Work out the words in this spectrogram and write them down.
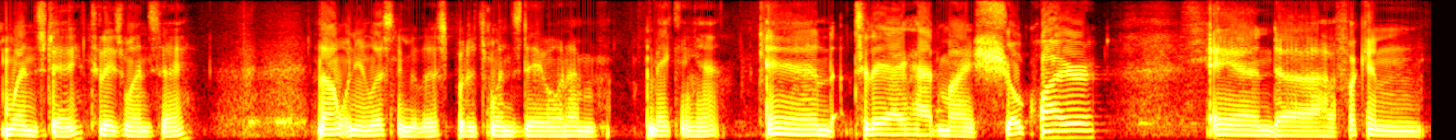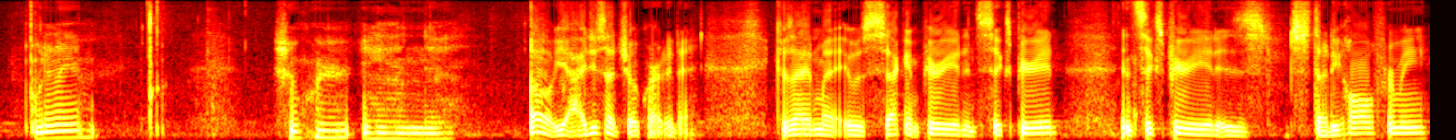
Wednesday. Today's Wednesday. Not when you're listening to this, but it's Wednesday when I'm making it. And today I had my show choir and uh, fucking what did I have? show choir and uh, oh yeah, I just had show choir today because I had my it was second period and sixth period, and sixth period is study hall for me,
